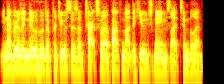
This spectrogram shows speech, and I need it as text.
you never really knew who the producers of tracks were, apart from like the huge names like Timbaland.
